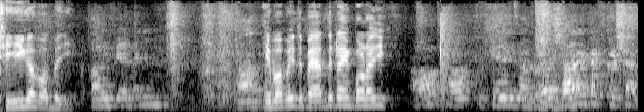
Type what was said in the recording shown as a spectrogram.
ਠੀਕ ਆ ਬਾਬਾ ਜੀ। ਪਾਣੀ ਪਿਆ ਦੇ ਹਾਂ ਇਹ ਬਾਬਾ ਜੀ ਦੁਪਹਿਰ ਦੇ ਟਾਈਮ ਪਾਉਣਾ ਜੀ। ਆਪ ਆਪ ਤੇਲ ਨਾਲ ਸਾਰੇ ਟੱਕਰ ਟੱਕ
